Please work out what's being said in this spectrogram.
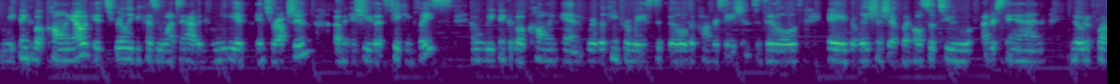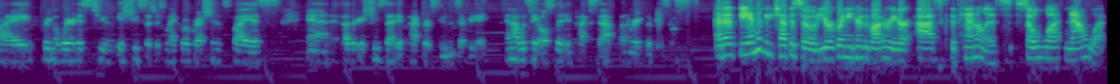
When we think about calling out, it's really because we want to have an immediate interruption of an issue that's taking place and when we think about calling in, we're looking for ways to build a conversation, to build a relationship, but also to understand, notify, bring awareness to issues such as microaggressions, bias, and other issues that impact our students every day. And I would say also that impact staff on a regular basis. And at the end of each episode, you're going to hear the moderator ask the panelists, so what, now what,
